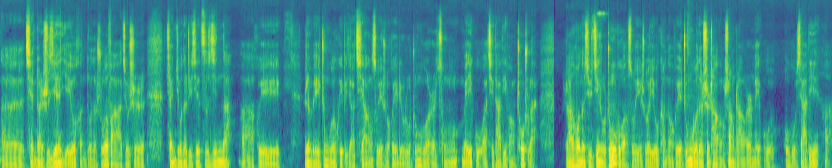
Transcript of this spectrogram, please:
呃前段时间也有很多的说法，就是全球的这些资金呢啊会认为中国会比较强，所以说会流入中国，而从美股啊其他地方抽出来，然后呢去进入中国，所以说有可能会中国的市场上涨，而美股、欧股下跌啊。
